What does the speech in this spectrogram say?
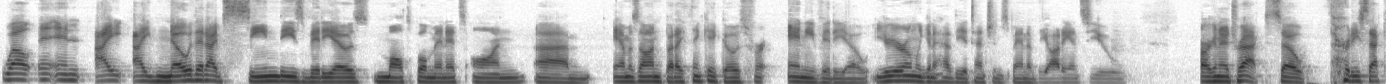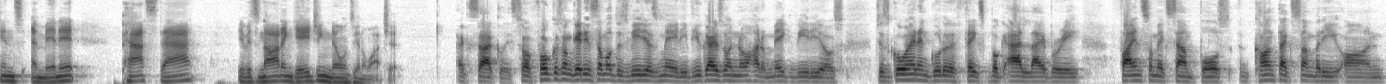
Well, and I I know that I've seen these videos multiple minutes on um, Amazon, but I think it goes for any video. You're only going to have the attention span of the audience you are going to attract. So 30 seconds, a minute. Past that, if it's not engaging, no one's going to watch it. Exactly. So focus on getting some of these videos made. If you guys don't know how to make videos, just go ahead and go to the Facebook ad library, find some examples, contact somebody on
